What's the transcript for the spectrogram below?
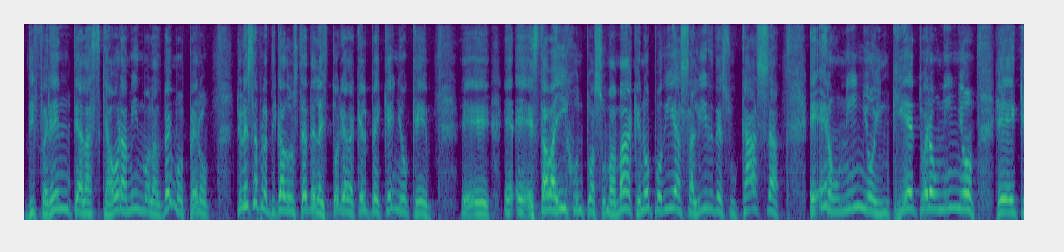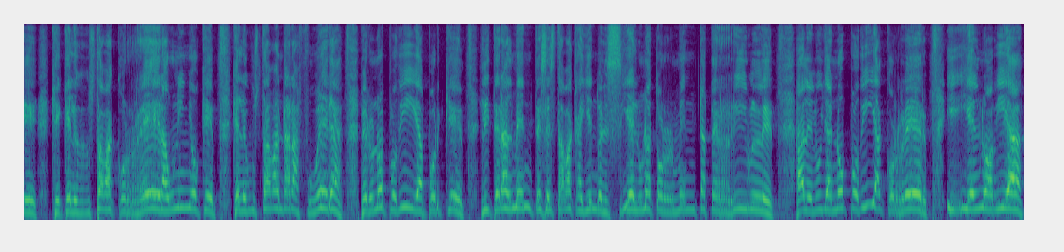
diferente a las que ahora mismo las vemos, pero yo les he platicado a usted de la historia de aquel pequeño que eh, eh, eh, estaba ahí junto a su mamá, que no podía salir de su casa. era un niño inquieto, era un niño que, le gustaba correr, era un niño que, le gustaba andar afuera, pero no podía porque literalmente se estaba cayendo el cielo, una tormenta terrible. Aleluya, no podía correr y, él no había...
